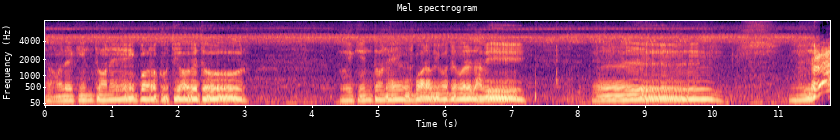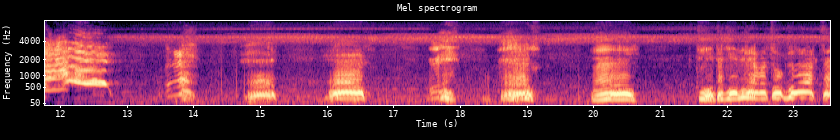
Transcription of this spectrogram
নাহলে কিন্তু অনেক বড় ক্ষতি হবে তোর। তুই কিন্তু অনেক বড় বিপদে পড়ে যাবি। এই। এই, তুই তাকিয়ে দিলে আমার চোখ জ্বলে যাচ্ছে।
